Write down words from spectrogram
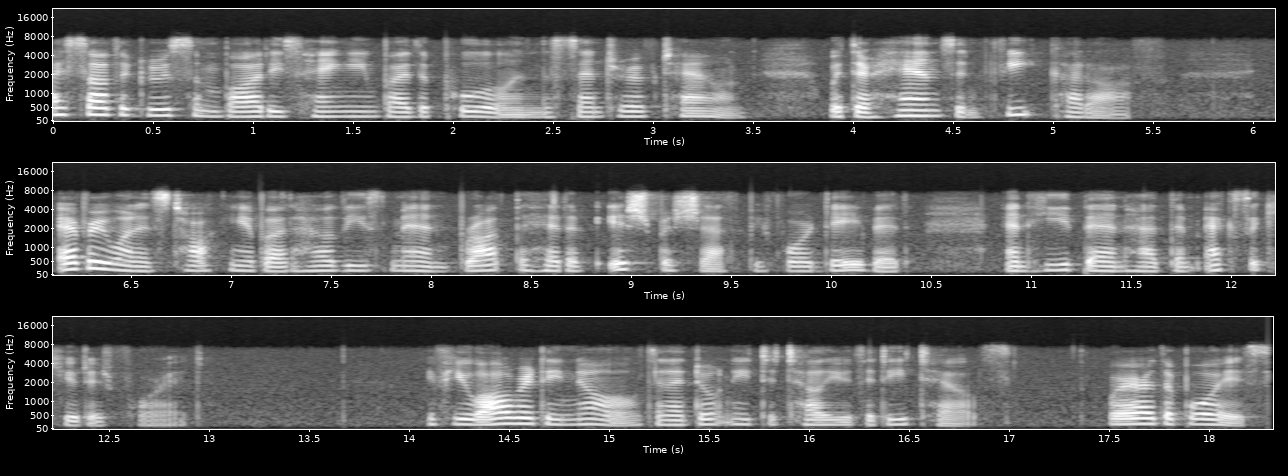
I saw the gruesome bodies hanging by the pool in the center of town, with their hands and feet cut off. Everyone is talking about how these men brought the head of Ishbosheth before David, and he then had them executed for it. If you already know, then I don't need to tell you the details. Where are the boys?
